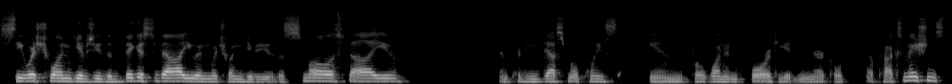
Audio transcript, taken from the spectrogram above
see which one gives you the biggest value and which one gives you the smallest value. I'm putting decimal points in for one and four to get numerical approximations.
